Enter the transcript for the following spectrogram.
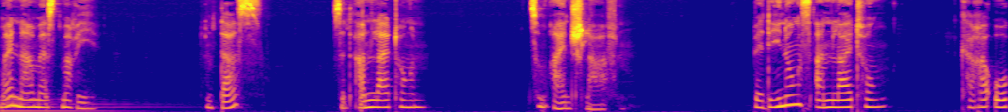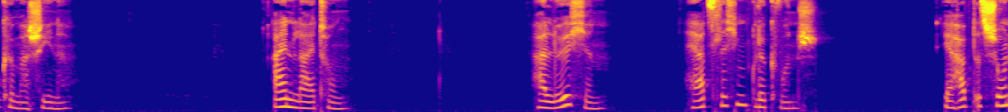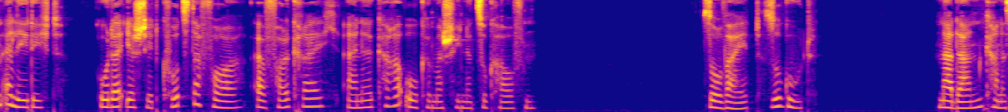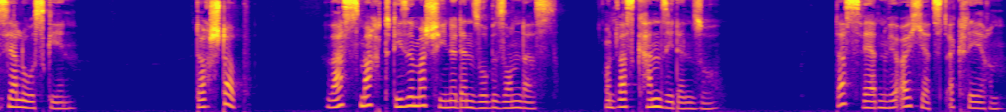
Mein Name ist Marie und das sind Anleitungen zum Einschlafen. Bedienungsanleitung Karaoke-Maschine. Einleitung Hallöchen, herzlichen Glückwunsch. Ihr habt es schon erledigt oder ihr steht kurz davor, erfolgreich eine Karaoke-Maschine zu kaufen. So weit, so gut. Na dann kann es ja losgehen. Doch stopp! Was macht diese Maschine denn so besonders? Und was kann sie denn so? Das werden wir euch jetzt erklären.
